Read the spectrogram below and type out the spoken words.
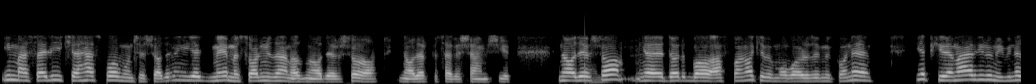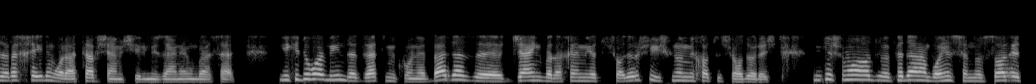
این مسئله که هست قربون ببین یه یه مثال می‌زنم از نادرشاه نادر پسر شمشیر. نادرشاه اه، داره با افغانها که به مبارزه می‌کنه یه پیرمردی رو می‌بینه داره خیلی مرتب شمشیر می‌زنه اون وسط. یکی دو بار به این دقت می‌کنه. بعد از جنگ بالاخره میاد تو چادرش و ایشونو می‌خواد تو چادرش. میگه شما پدرم با این سن و سال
